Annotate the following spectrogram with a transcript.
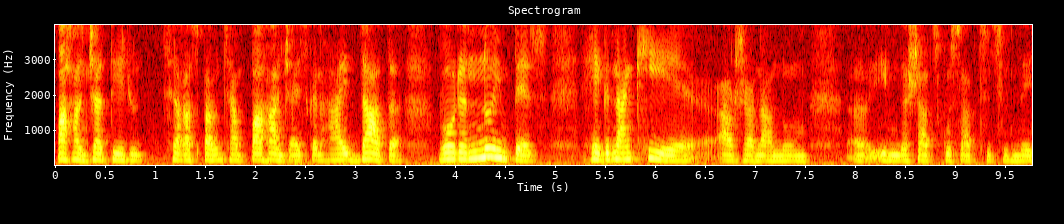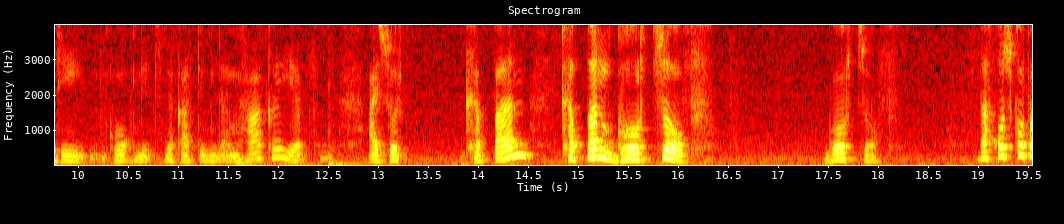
պահանջատիր ցեղասպանության պահանջ, այսինքն հայդատը, որը նույնպես հեգնանքի է արժանանում իմ նշած կուսակցությունների կողմից նկատի ունեմ հակը եւ այսօր ԿՊ-ն ԿՊ-ն գործով գործով դա խոսքով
